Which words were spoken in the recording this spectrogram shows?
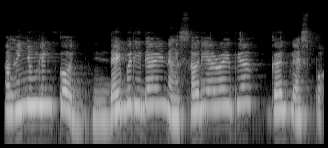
Ang inyong lingkod, Inday Badiday ng Saudi Arabia. God bless po.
